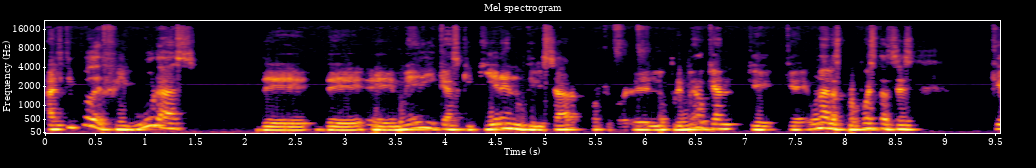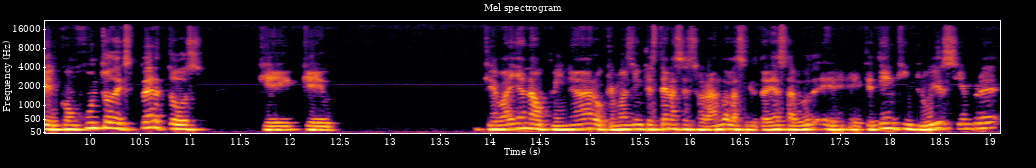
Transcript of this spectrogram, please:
al tipo de figuras de, médicas que quieren utilizar, porque lo primero que han, que, una de las propuestas es que el conjunto de expertos que, que vayan a opinar o que más bien que estén asesorando a la Secretaría de Salud, eh, que tienen que incluir siempre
